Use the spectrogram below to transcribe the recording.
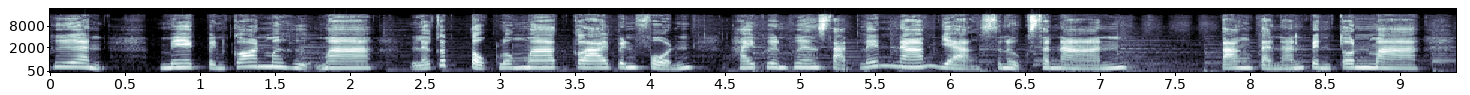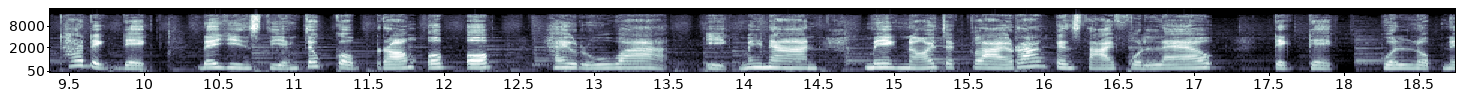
เพื่อนๆ เมฆเป็นก้อนมหึมา แล้วก็ตกลงมากลายเป็นฝน ให้เพื่อนๆสัตว์เล่นน้ำอย่างสนุกสนาน ตั้งแต่นั้นเป็นต้นมา ถ้าเด็กๆ ได้ยินเสียงเจ้ากบร้องอบอบให้รู้ว่าอีกไม่นาน เมฆน้อยจะกลายร่างเป็นสายฝนแล้ว เด็กๆ ควรหลบใน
